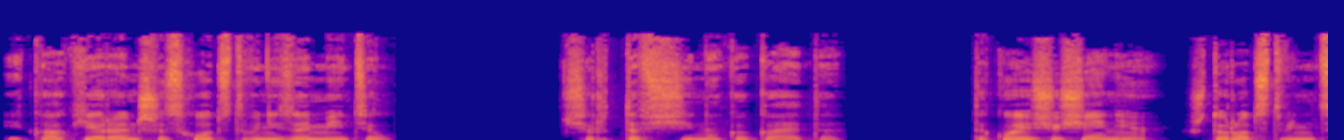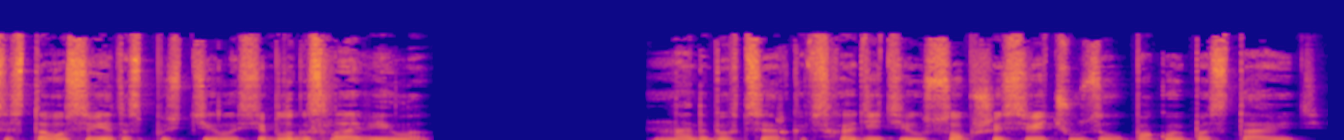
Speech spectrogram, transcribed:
И как я раньше сходства не заметил. Чертовщина какая-то. Такое ощущение, что родственница с того света спустилась и благословила. Надо бы в церковь сходить и усопшей свечу за упокой поставить.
